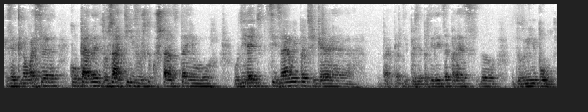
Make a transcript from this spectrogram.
quer dizer, que não vai ser colocada entre os ativos do que o Estado tem o, o direito de decisão e pronto, fica. pronto, e depois a partir daí desaparece do, do domínio público.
